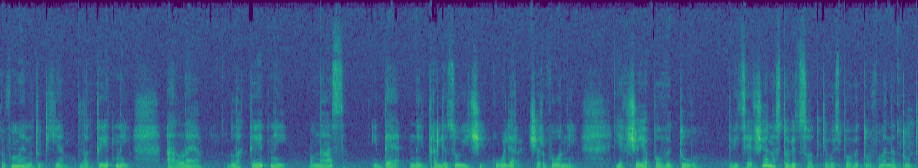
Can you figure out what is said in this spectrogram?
В мене тут є блакитний, але блакитний у нас іде нейтралізуючий колір червоний. Якщо я поведу, дивіться, якщо я на 100% ось поведу, в мене тут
